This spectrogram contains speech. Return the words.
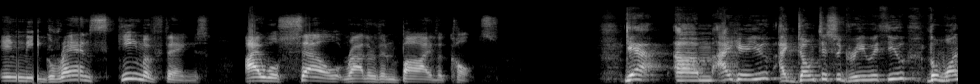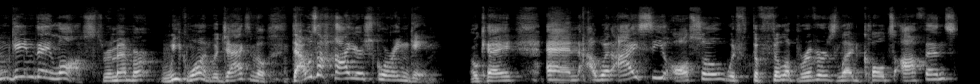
in the grand scheme of things, I will sell rather than buy the Colts. Yeah, um, I hear you. I don't disagree with you. The one game they lost, remember, week one with Jacksonville, that was a higher scoring game. Okay. And what I see also with the Philip Rivers led Colts offense,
